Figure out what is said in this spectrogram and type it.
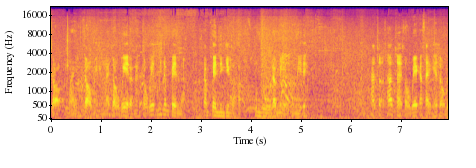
เจาะไหมเจาะหมายถึงอะไรเจาะเวทอะนะเจาะเวทไม่จำเป็นอะ จำเป็นจริงๆเหรอครับ คุณดูดาเมจตรงนี้ดิ ถ้าจะถ้าใส่เจาะเวก็ใส่แค่เจาะเว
